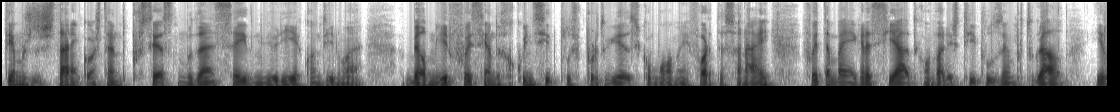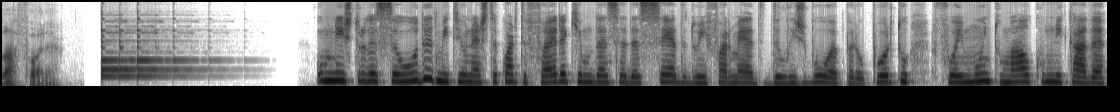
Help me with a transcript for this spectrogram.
temos de estar em constante processo de mudança e de melhoria contínua. Belmir foi sendo reconhecido pelos portugueses como homem forte da Sonai, foi também agraciado com vários títulos em Portugal e lá fora. O Ministro da Saúde admitiu nesta quarta-feira que a mudança da sede do Infarmed de Lisboa para o Porto foi muito mal comunicada.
